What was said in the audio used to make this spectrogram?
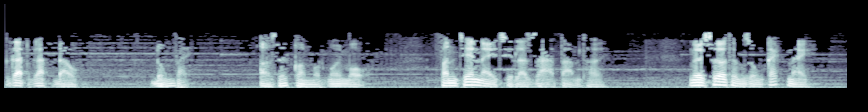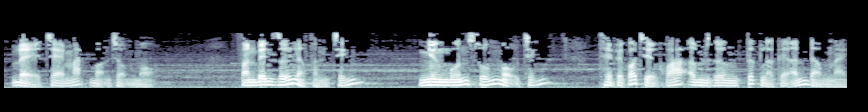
gật gật đầu. Đúng vậy, ở dưới còn một ngôi mộ. Phần trên này chỉ là giả tạm thời. Người xưa thường dùng cách này để che mắt bọn trộm mộ. Phần bên dưới là phần chính, nhưng muốn xuống mộ chính thì phải có chìa khóa âm dương tức là cái ấn đồng này.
